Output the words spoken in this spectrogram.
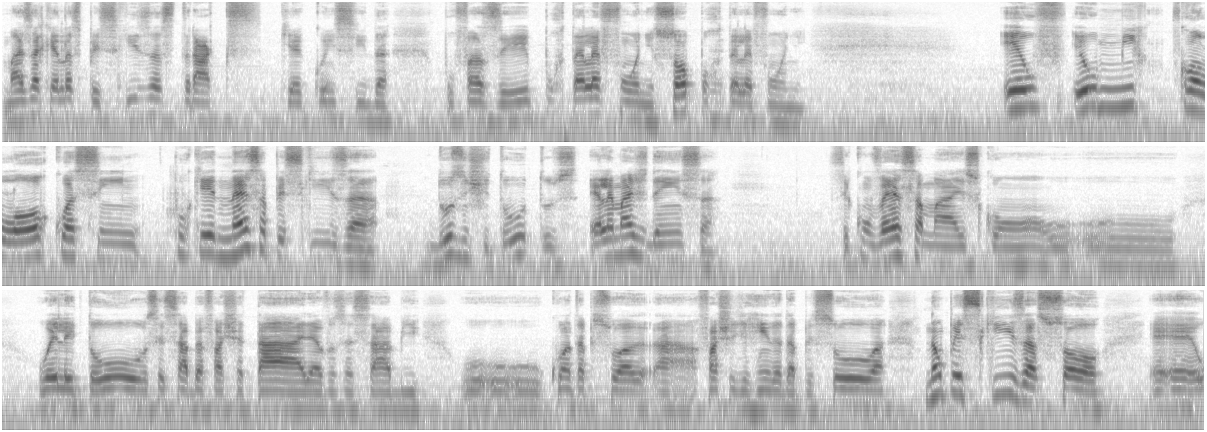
mas aquelas pesquisas Trax, que é conhecida por fazer por telefone, só por telefone. Eu, eu me coloco assim, porque nessa pesquisa dos institutos, ela é mais densa. Você conversa mais com o, o, o eleitor, você sabe a faixa etária, você sabe o, o, quanto a pessoa, a faixa de renda da pessoa. Não pesquisa só é, é, o,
